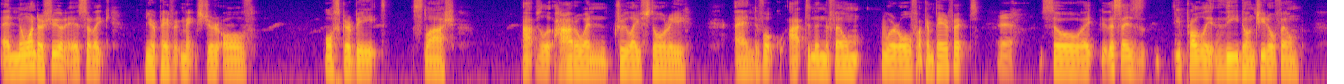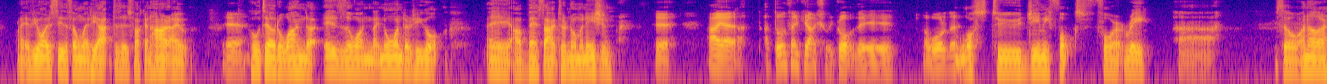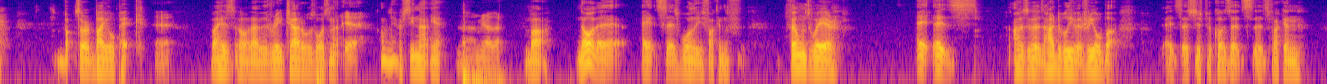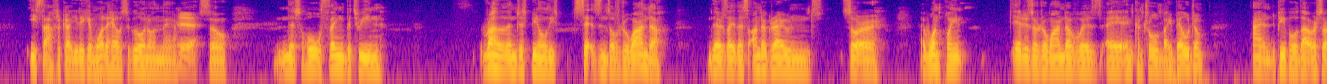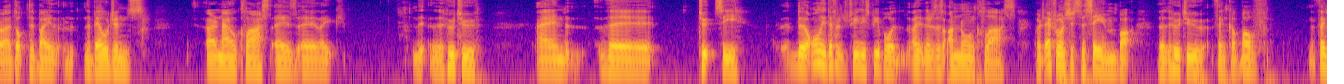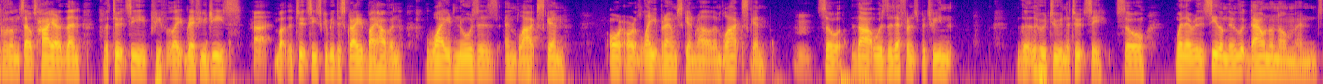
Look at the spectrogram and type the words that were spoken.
and no wonder, sure, it is sort of like your perfect mixture of Oscar bait slash absolute harrowing true life story, and the folk acting in the film were all fucking perfect. Yeah. So like this is probably the Don Cheadle film. Like if you want to see the film where he acted his fucking heart out, Yeah. Hotel Rwanda is the one. Like no wonder he got a, a best actor nomination. Yeah. I uh, I don't think he actually got the award there. Lost to Jamie Fox for Ray. Ah. So another sort of biopic yeah. by his. Oh, that was Ray Charles, wasn't it? Yeah. I've never seen that yet. Nah, me either. But no, the, it's it's one of these fucking f- films where it, it's. I was it's hard to believe it's real, but it's it's just because it's it's fucking East Africa. You're thinking, what the hell's going on there? Yeah. So this whole thing between, rather than just being all these citizens of Rwanda, there's like this underground sort of. At one point, areas of Rwanda was uh, in control by Belgium, and the people that were sort of adopted by the, the Belgians are now classed as uh, like the, the Hutu and the Tutsi. The only difference between these people, like, there's this unknown class, which everyone's just the same, but the, the Hutu think above, think of themselves higher than the Tutsi people, like refugees Aye. but the Tutsis could be described by having wide noses and black skin, or or light brown skin rather than black skin. Hmm. So that was the difference between the, the Hutu and the Tutsi. So whenever they see them, they would look down on them, and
